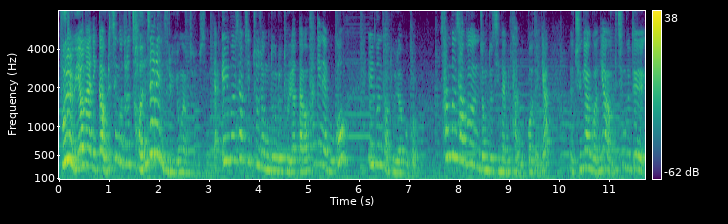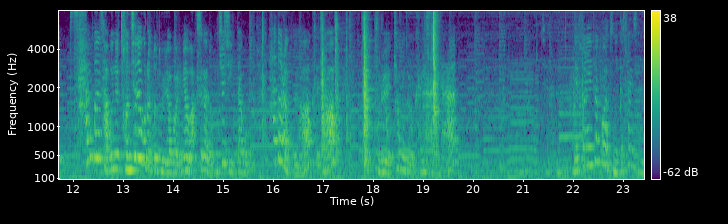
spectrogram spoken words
불 위험하니까 우리 친구들은 전자레인지를 이용하면 좋습니다. 1분 30초 정도를 돌렸다가 확인해보고 1분 더 돌려보고 3분 4분 정도 지나면 다 녹거든요. 중요한 건요, 우리 친구들 3분, 4분을 전체적으로 또 돌려버리면 왁스가 넘칠 수 있다고 하더라고요. 그래서 불을 켜보도록 하겠습니다. 자, 내 손이 탈 것 같으니까 살살.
